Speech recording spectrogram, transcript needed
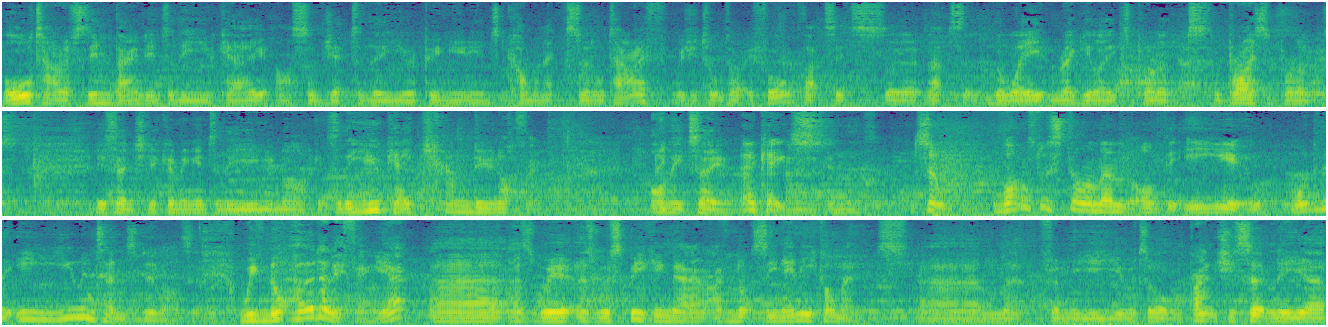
All tariffs inbound into the UK are subject to the European Union's common external tariff, which you talked about before. That's its uh, that's the way it regulates products, the price of products, essentially coming into the EU market. So the UK can do nothing on its own. Okay, uh, in this. So, whilst we're still a member of the EU, what do the EU intend to do about it? We've not heard anything yet. Uh, as we're as we're speaking now, I've not seen any comments um, from the EU at all. Apparently, she certainly uh,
